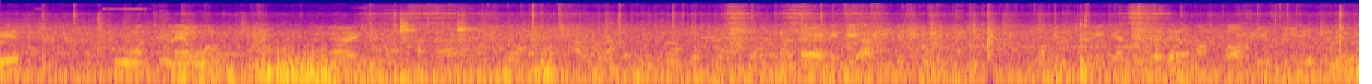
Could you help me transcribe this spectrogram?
kia một đi tiếp Chua leo á Đừng ơi Ở đây thì bị ăn tiếp Ở bên kia thì ăn tiếp là đỡ Ở tỏ kia đi tiếp nữa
